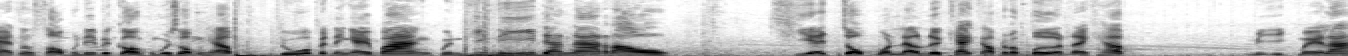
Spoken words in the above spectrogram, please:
ร์ตรวจสอบพื้นที่ไปก่อนคุณผู้ชมครับ ดูว่าเป็นยังไงบ้างพื้นที่นี้ด้านหน้าเราเคลียร์จบหมดแล้วเหลือแค่กับระเบิดนะครับ มีอีกไหมล่ะ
